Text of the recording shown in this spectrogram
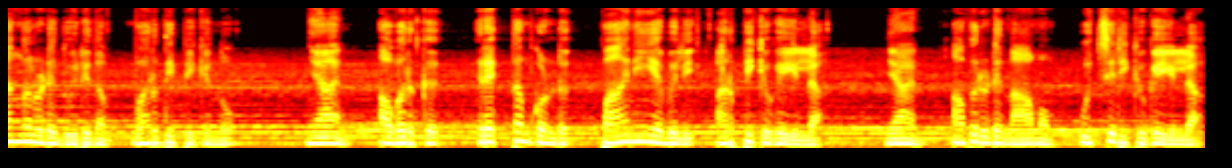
തങ്ങളുടെ ദുരിതം വർദ്ധിപ്പിക്കുന്നു. ഞാൻ അവർക്ക് രക്തം കൊണ്ട് പാനീയബലി അർപ്പിക്കുകയില്ല. ഞാൻ അവരുടെ നാമം ഉച്ചരിക്കുകയില്ല.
